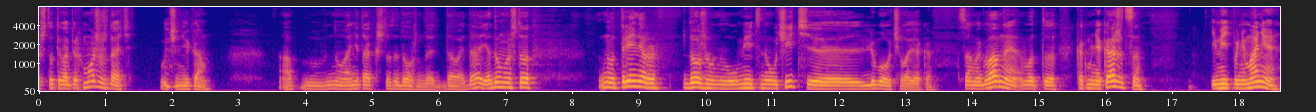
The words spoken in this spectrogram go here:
что ты, во-первых, можешь дать ученикам, а, ну, а не так, что ты должен дать, давать, да. Я думаю, что ну, тренер должен уметь научить э, любого человека. Самое главное, вот, э, как мне кажется, иметь понимание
